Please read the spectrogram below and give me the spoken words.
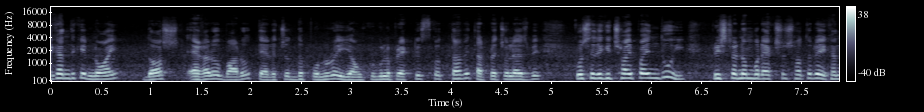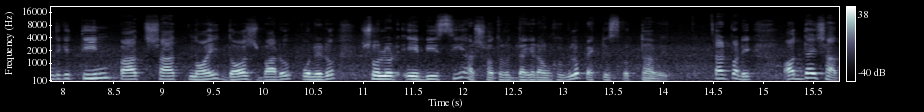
এখান থেকে নয়, দশ, এগারো, বারো, তেরো, চোদ্দ, পনেরো এই অঙ্কগুলো প্র্যাকটিস করতে হবে। তারপরে চলে আসবে কোষে দেখি ছয় পয়েন্ট দুই, পৃষ্ঠা নম্বর একশো সতেরো, এখান থেকে তিন, পাঁচ, সাত, নয়, দশ, বারো, পনেরো, ষোলোর এ বি সি আর সতেরোর দাগের অঙ্কগুলো প্র্যাকটিস করতে হবে। তারপরে অধ্যায় সাত,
